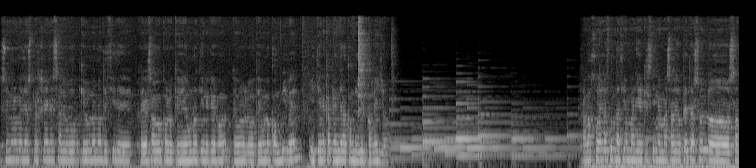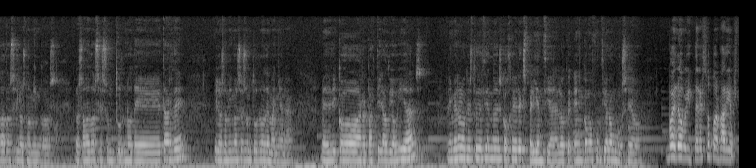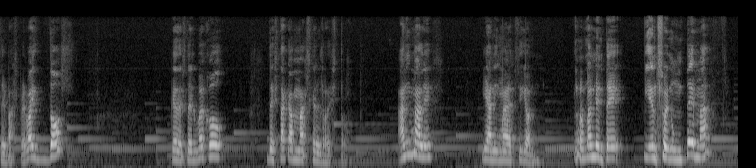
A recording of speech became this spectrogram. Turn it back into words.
El síndrome de Asperger es algo que uno no decide, pero es algo con lo que uno tiene que, que lo que uno convive y tiene que aprender a convivir con ello. Trabajo en la Fundación María Cristina Masavio Peterson los sábados y los domingos. Los sábados es un turno de tarde y los domingos es un turno de mañana. Me dedico a repartir audioguías. Primero lo que estoy haciendo es coger experiencia en cómo funciona un museo. Bueno, me intereso por varios temas, pero hay dos que desde luego destacan más que el resto. Animales y animación. Normalmente pienso en un tema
